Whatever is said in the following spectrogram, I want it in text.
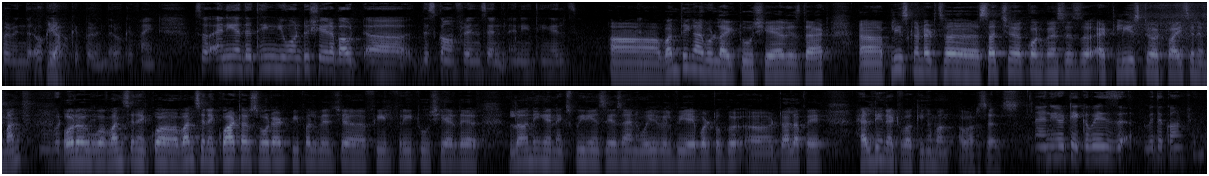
Parvinder. Okay, Yeah. okay, Parvinder. Okay, fine. So any other thing you want to share about uh, this conference and anything else? Uh, one thing I would like to share is that uh, please conduct uh, such uh, conferences uh, at least uh, twice in a month Good or once in a once in a quarter so that people will uh, feel free to share their learning and experiences and we will be able to go, uh, develop a healthy networking among ourselves. And your takeaways with the conference?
